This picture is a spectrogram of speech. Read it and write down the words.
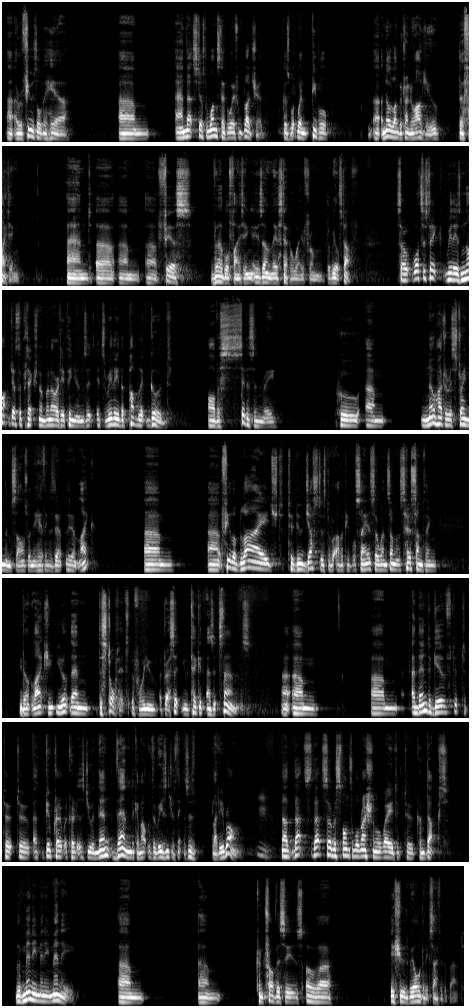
uh, a refusal to hear, um, and that's just one step away from bloodshed. Because when people uh, are no longer trying to argue, they're fighting and uh, um, uh, fierce verbal fighting is only a step away from the real stuff. So, what's at stake really is not just the protection of minority opinions, it, it's really the public good of a citizenry who um, know how to restrain themselves when they hear things they don't, they don't like, um, uh, feel obliged to do justice to what other people say. So, when someone says something you don't like, you, you don't then distort it before you address it. You take it as it stands. Uh, um, um, and then to give to, to, to, to uh, give credit where credit is due, and then then to come up with the reasons you think this is bloody wrong. Mm. Now that's that's a responsible, rational way to, to conduct the many, many, many um, um controversies over issues we all get excited about,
